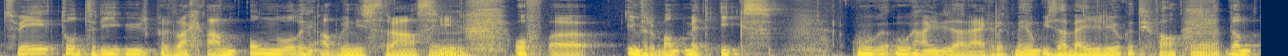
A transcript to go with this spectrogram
twee tot drie uur per dag aan onnodige administratie. Mm. Of in verband met X. Hoe, hoe gaan jullie daar eigenlijk mee om? Is dat bij jullie ook het geval? Ja. Dan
